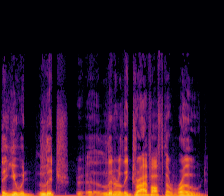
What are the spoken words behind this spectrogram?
that you would lit uh, literally drive off the road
